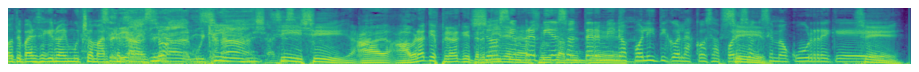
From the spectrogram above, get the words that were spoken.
¿O te parece que no hay mucho margen Sería- para eso? sería muy sí, canalla, sí, sí. Ha- habrá que esperar que termine. Yo siempre pienso en términos políticos las cosas, por Sí. eso que se me ocurre que Sí,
